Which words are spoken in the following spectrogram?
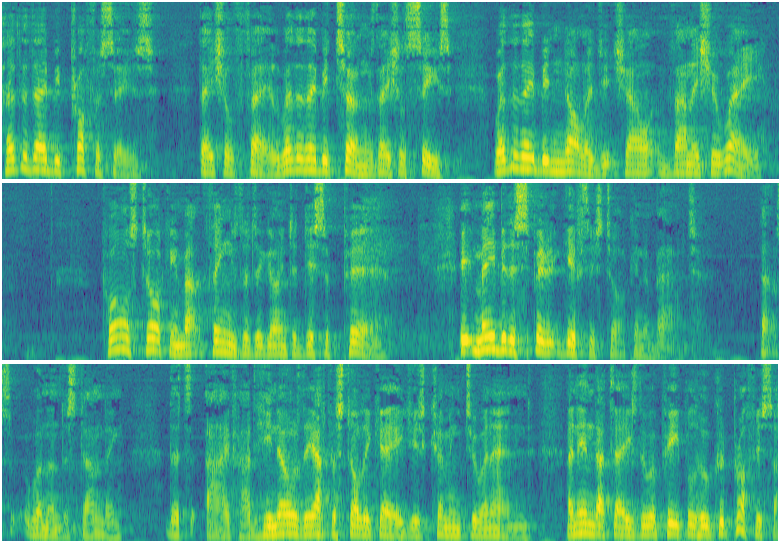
whether they be prophecies, they shall fail. Whether they be tongues, they shall cease. Whether they be knowledge, it shall vanish away. Paul's talking about things that are going to disappear. It may be the spirit gifts he's talking about. That's one understanding that I've had. He knows the apostolic age is coming to an end. And in that age, there were people who could prophesy.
